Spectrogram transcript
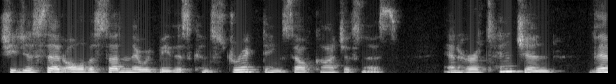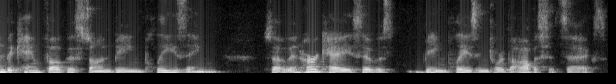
She just said all of a sudden there would be this constricting self consciousness, and her attention then became focused on being pleasing. So in her case, it was being pleasing toward the opposite sex.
